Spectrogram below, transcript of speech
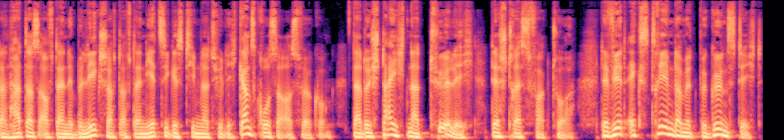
dann hat das auf deine Belegschaft, auf dein jetziges Team natürlich ganz große Auswirkungen. Dadurch steigt natürlich der Stressfaktor. Der wird extrem damit begünstigt.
